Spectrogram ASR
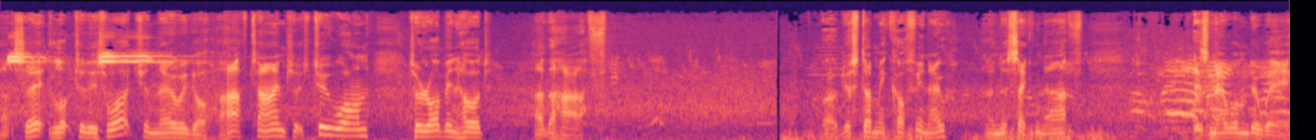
That's it. Looked at his watch, and there we go. Half time, so it's 2 1 to Robin Hood at the half. Well, I've just had my coffee now, and the second half is now underway.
